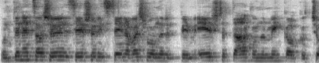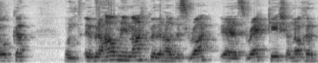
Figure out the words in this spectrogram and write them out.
Und dann hat es auch schön, sehr schöne Szenen, weißt du, wo er beim ersten Tag, wo er mitgeht, geht joggen und überhaupt nicht macht, weil er halt das Rack, äh, das Rack ist und nachher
